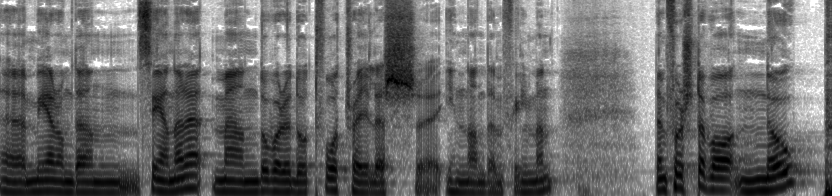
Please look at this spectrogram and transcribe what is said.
Eh, mer om den senare, men då var det då två trailers innan den filmen. Den första var Nope.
